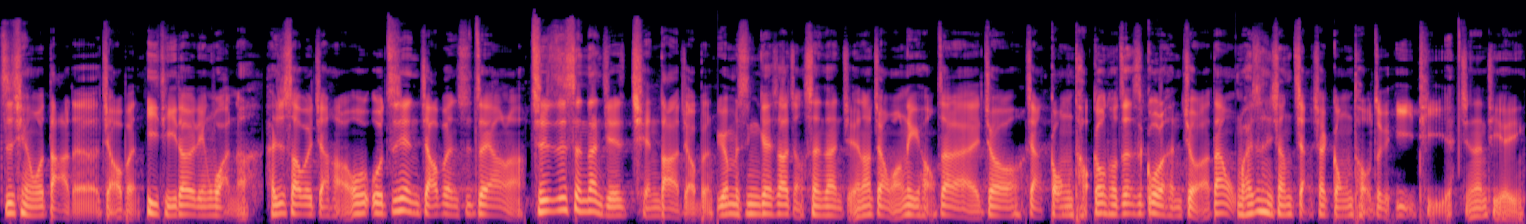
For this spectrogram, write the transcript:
之前我打的脚本，议题都有点晚了，还是稍微讲好了。我我之前脚本是这样啦，其实是圣诞节前打的脚本，原本是应该是要讲圣诞节，然后讲王力宏，再来就讲公投。公投真的是过了很久了，但我还是很想讲一下公投这个议题，简单提而已。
